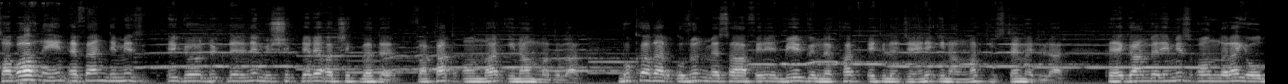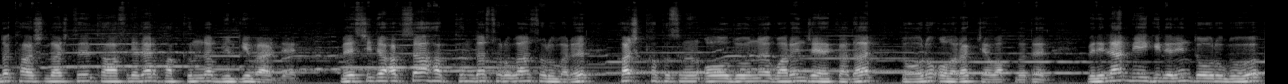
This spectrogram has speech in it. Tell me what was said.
Sabahleyin Efendimiz'i gördüklerini müşriklere açıkladı. Fakat onlar inanmadılar. Bu kadar uzun mesafenin bir günde kat edileceğine inanmak istemediler. Peygamberimiz onlara yolda karşılaştığı kafileler hakkında bilgi verdi. Mescid-i Aksa hakkında sorulan soruları kaç kapısının olduğunu varıncaya kadar doğru olarak cevapladı. Verilen bilgilerin doğruluğu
